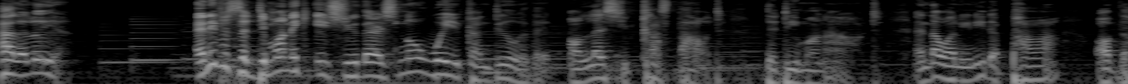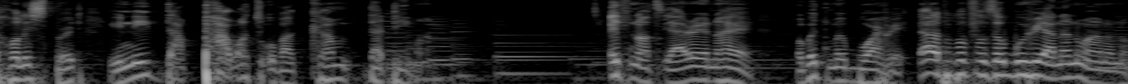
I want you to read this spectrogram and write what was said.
Hallelujah. And if it's a demonic issue, there is no way you can deal with it unless you cast out the demon out. And that one, you need the power of the Holy Spirit, you need that power to overcome that demon. If not, you are hey, obetumi bu ahwe. There people for so buhwe anano ano no.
